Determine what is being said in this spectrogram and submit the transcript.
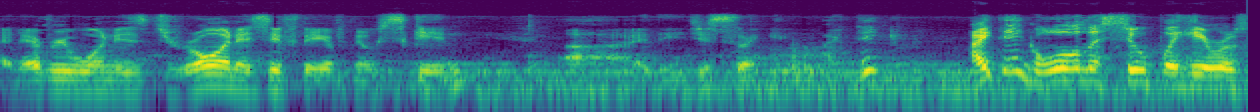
and everyone is drawn as if they have no skin. Uh, they just like I think I think all the superheroes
